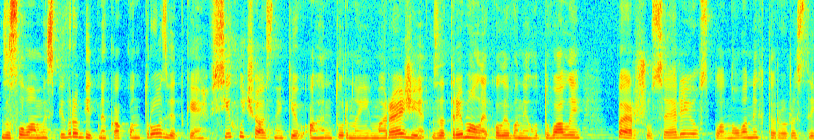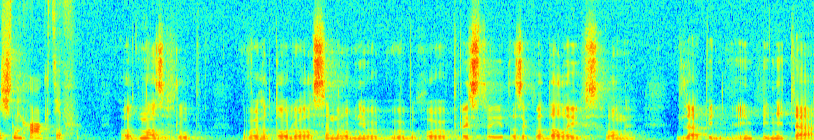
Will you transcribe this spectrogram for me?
За словами співробітника контрозвідки, всіх учасників агентурної мережі затримали, коли вони готували першу серію спланованих терористичних актів. Одна з груп виготовлювала саморобні вибухові пристрої та закладала їх в схрони для підняття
